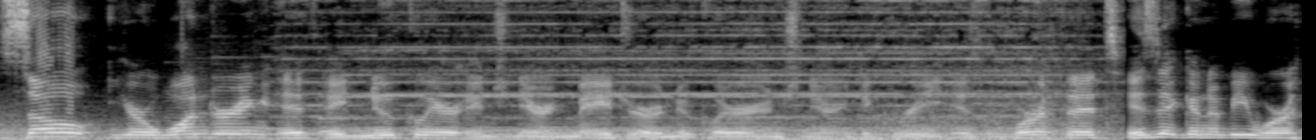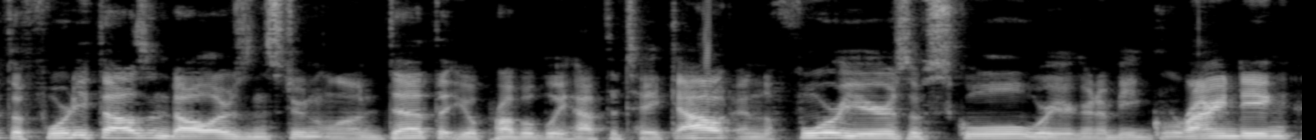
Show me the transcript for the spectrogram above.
So you're wondering if a nuclear engineering major or nuclear engineering degree is worth it. Is it gonna be worth the $40,000 in student loan debt that you'll probably have to take out and the four years of school where you're gonna be grinding,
